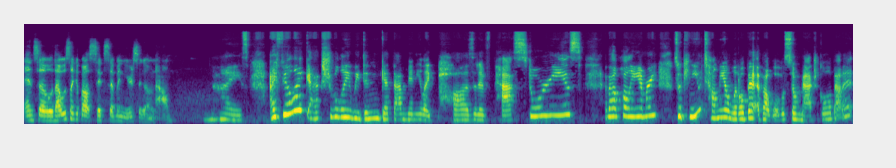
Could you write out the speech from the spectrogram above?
And so that was like about six, seven years ago now. Nice. I feel like actually we didn't get that many like positive past stories about polyamory. So can you tell me a little bit about what was so magical about it?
